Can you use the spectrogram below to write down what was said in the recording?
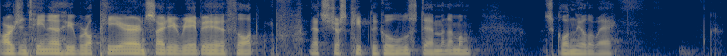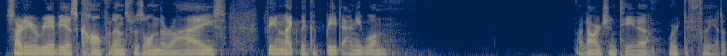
Argentina, who were up here, and Saudi Arabia, thought, let's just keep the goals to a minimum. It's gone the other way. Saudi Arabia's confidence was on the rise, feeling like they could beat anyone. And Argentina were deflated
